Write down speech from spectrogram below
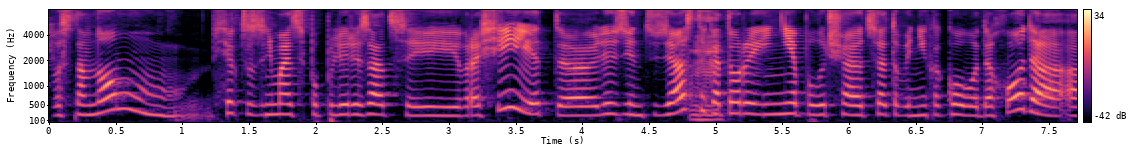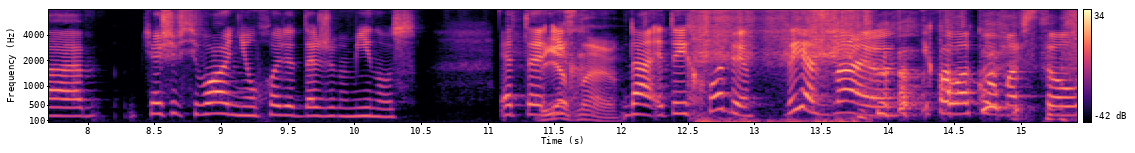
в основном, все, кто занимается популяризацией в России, это люди-энтузиасты, угу. которые не получают с этого никакого дохода, а чаще всего они уходят даже в минус. Это да их, я знаю. Да, это их хобби. Да я знаю. И кулаком об стол.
